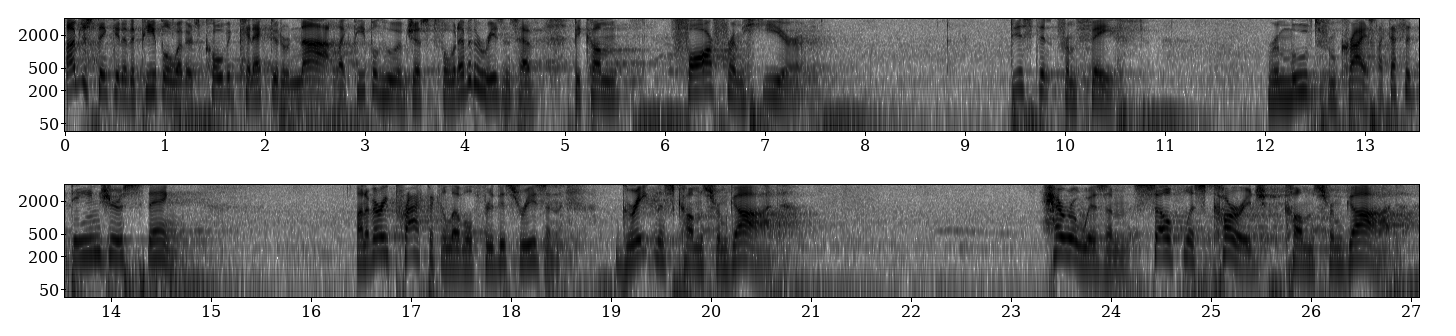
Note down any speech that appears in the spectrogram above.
I'm just thinking of the people, whether it's COVID connected or not, like people who have just, for whatever the reasons, have become far from here distant from faith, removed from Christ. Like, that's a dangerous thing. On a very practical level, for this reason greatness comes from God. Heroism, selfless courage comes from God.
